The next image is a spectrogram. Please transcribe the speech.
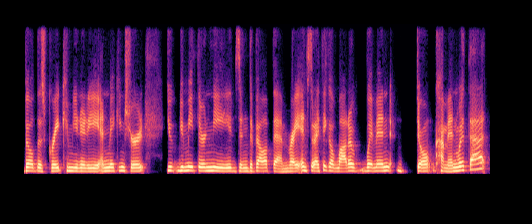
build this great community and making sure you you meet their needs and develop them, right? And so I think a lot of women don't come in with that.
